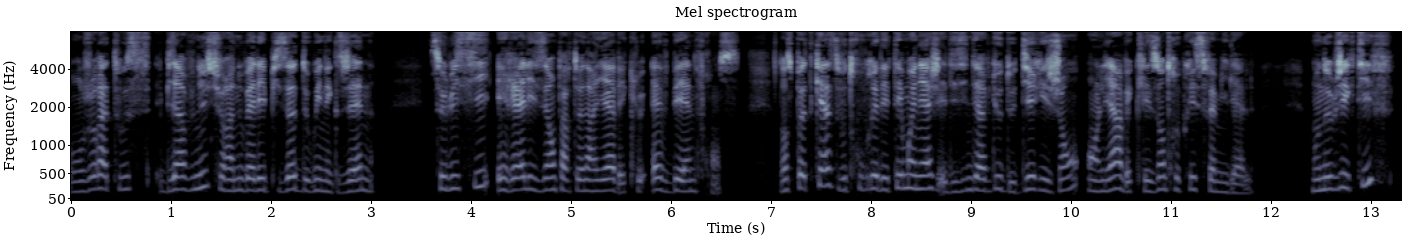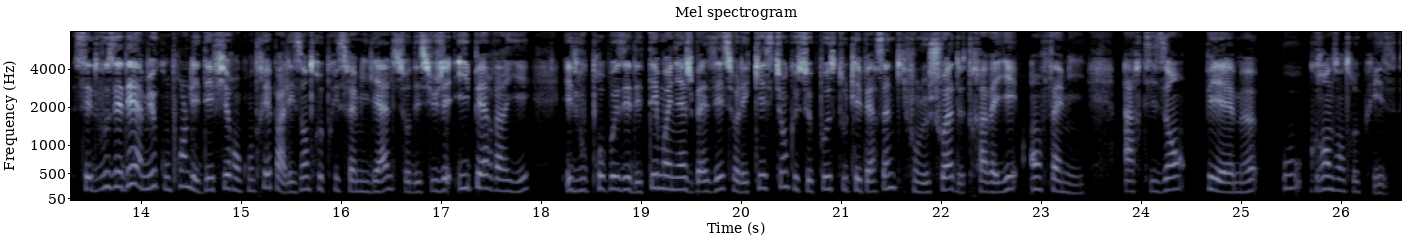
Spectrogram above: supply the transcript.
Bonjour à tous, bienvenue sur un nouvel épisode de WinXGen. Celui-ci est réalisé en partenariat avec le FBN France. Dans ce podcast, vous trouverez des témoignages et des interviews de dirigeants en lien avec les entreprises familiales. Mon objectif, c'est de vous aider à mieux comprendre les défis rencontrés par les entreprises familiales sur des sujets hyper variés et de vous proposer des témoignages basés sur les questions que se posent toutes les personnes qui font le choix de travailler en famille, artisans, PME ou grandes entreprises.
